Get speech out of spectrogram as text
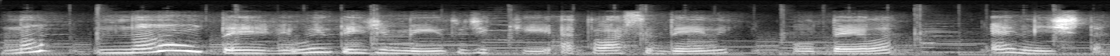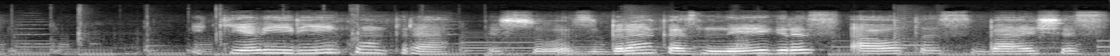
não, não teve o entendimento de que a classe dele ou dela é mista e que ele iria encontrar pessoas brancas, negras, altas, baixas,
